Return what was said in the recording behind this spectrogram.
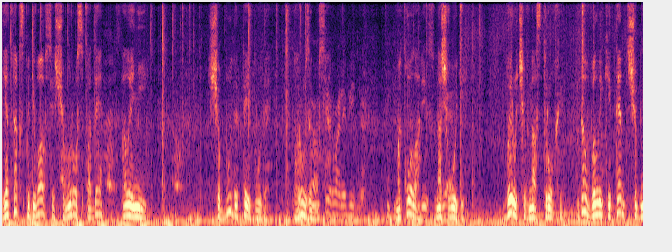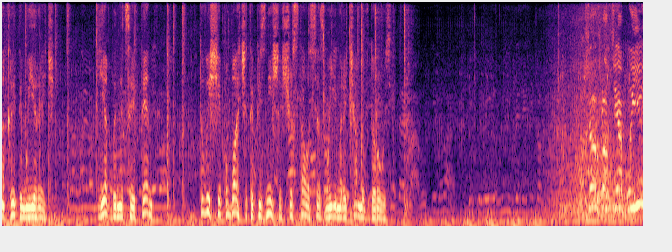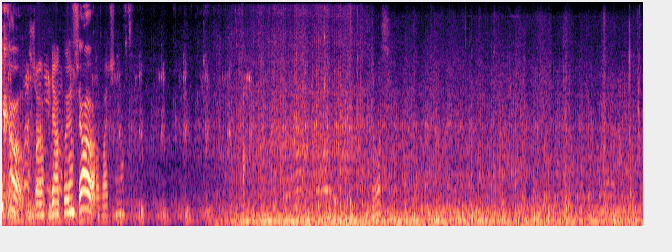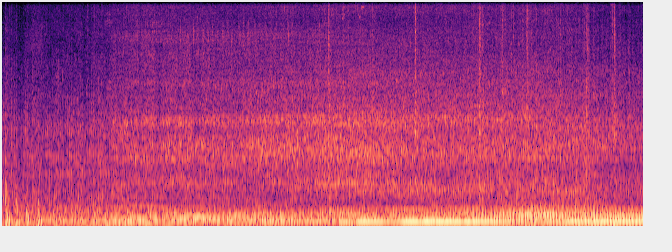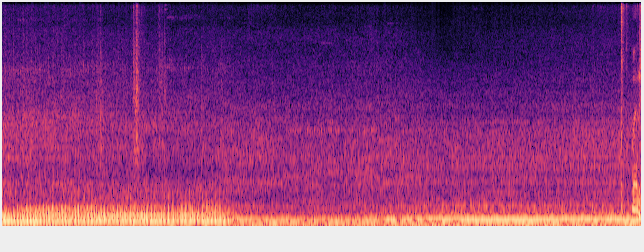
Я так сподівався, що мороз спаде, але ні. Що буде, те й буде. Грузимося. Микола, наш водій, виручив нас трохи, дав великий тент, щоб накрити мої речі. Як би не цей тент, то ви ще побачите пізніше, що сталося з моїми речами в дорозі. Ну все, хлопці, я поїхав. Все, дякую. Все. Побачення. Ось.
